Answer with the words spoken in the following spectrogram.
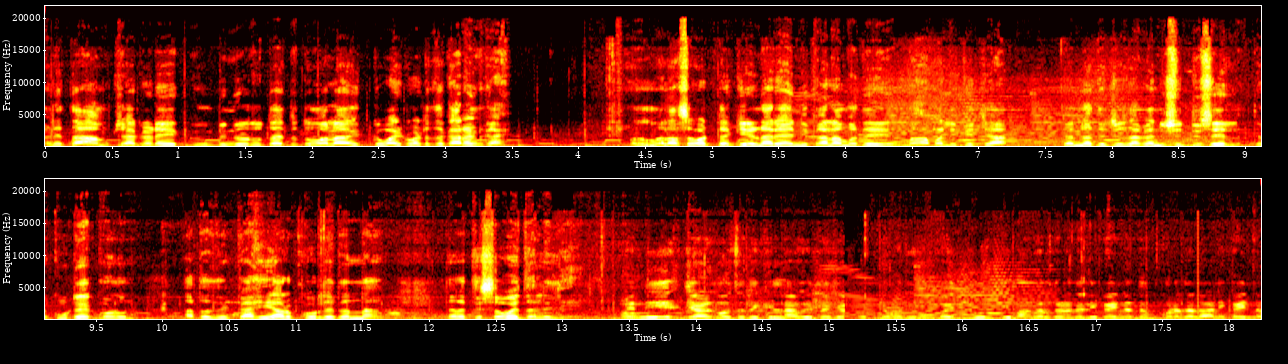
आणि आता आमच्याकडे बिनविरोध होत आहे तर तुम्हाला इतकं वाईट वाटायचं कारण काय? पण मला असं वाटतं की येणाऱ्या निकालामध्ये महापालिकेच्या त्यांना त्याची जागा निश्चित दिसेल ते कुठे आहेत म्हणून. आता जे काही आरोप करतोय त्यांना त्यांना ती सवय झालेली आहे. त्यांनी जळगावचं देखील नाव घेतलं कोट्यवधी रुपये देऊन ती माघार करण्यात आली काहींना धमकवण्यात आलं आणि काहींना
